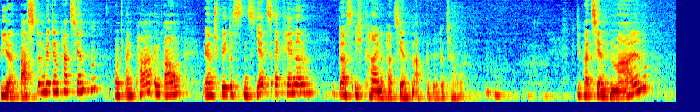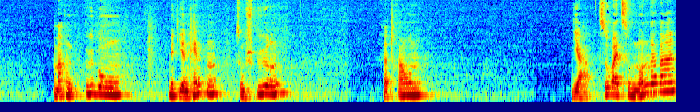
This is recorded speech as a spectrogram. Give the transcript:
Wir basteln mit den Patienten und ein paar im Raum werden spätestens jetzt erkennen, dass ich keine Patienten abgebildet habe. Die Patienten malen machen Übungen mit ihren Händen zum Spüren, Vertrauen. Ja, soweit zum Nonverbalen.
